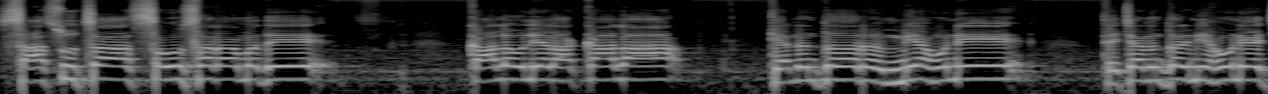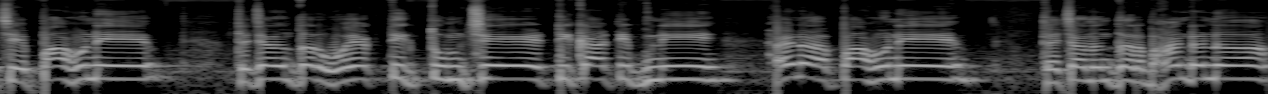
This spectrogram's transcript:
सासूचा संसारामध्ये कालवलेला काला त्यानंतर मेहुणे त्याच्यानंतर मेहुण्याचे पाहुणे त्याच्यानंतर वैयक्तिक तुमचे टीका टिप्पणी है ना पाहुणे त्याच्यानंतर भांडणं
